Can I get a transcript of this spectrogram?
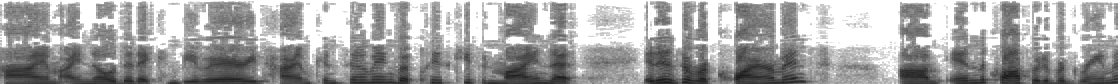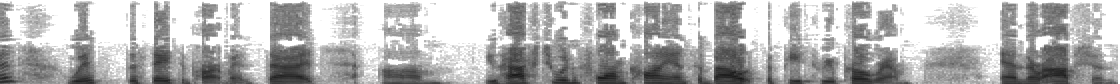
time. I know that it can be very time consuming, but please keep in mind that it is a requirement um, in the cooperative agreement with the State Department that um, you have to inform clients about the P3 program and their options,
